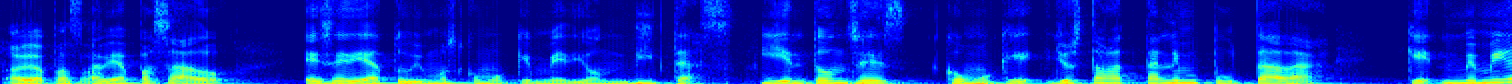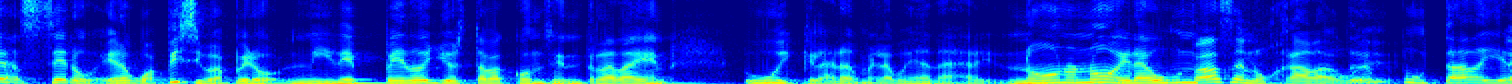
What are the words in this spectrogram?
Había pasado. había pasado. Ese día tuvimos como que medio onditas. Y entonces, como que yo estaba tan emputada que mi amiga cero, era guapísima, pero ni de pedo yo estaba concentrada en, uy, claro, me la voy a dar. No, no, no, era un... Estabas enojada, Estaba güey. emputada y era,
